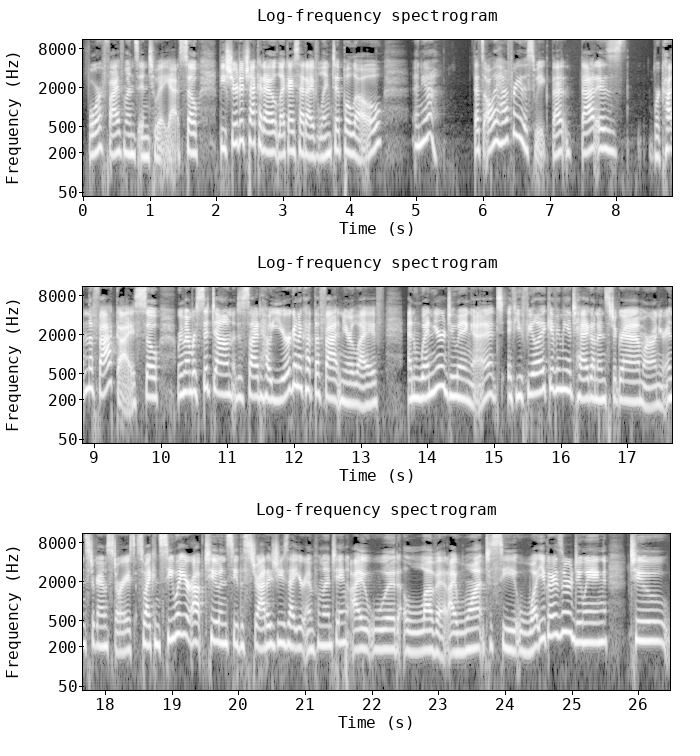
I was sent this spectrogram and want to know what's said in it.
four or five months into it yet. So be sure to check it out. Like I said, I've linked it below. And yeah, that's all I have for you this week. That that is we're cutting the fat, guys. So remember, sit down and decide how you're going to cut the fat in your life. And when you're doing it, if you feel like giving me a tag on Instagram or on your Instagram stories so I can see what you're up to and see the strategies that you're implementing, I would love it. I want to see what you guys are doing to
